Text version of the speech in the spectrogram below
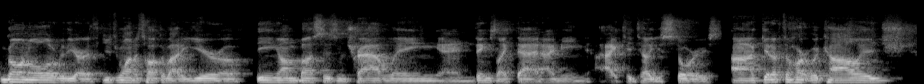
I'm going all over the earth. You want to talk about a year of being on buses and traveling and things like that. I mean, I could tell you stories. Uh, get up to Hartwick College,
